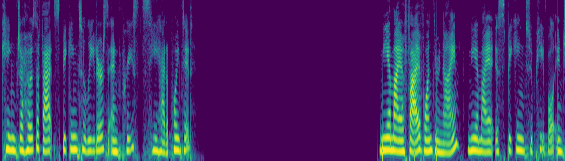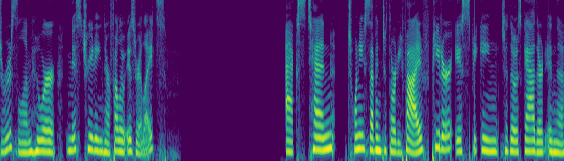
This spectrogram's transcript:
King Jehoshaphat speaking to leaders and priests he had appointed. Nehemiah 5 1 through 9. Nehemiah is speaking to people in Jerusalem who were mistreating their fellow Israelites. Acts 10 27 to 35, Peter is speaking to those gathered in the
